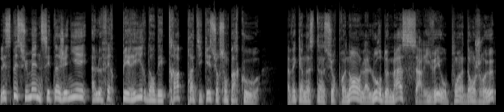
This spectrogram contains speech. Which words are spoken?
l'espèce humaine s'est ingéniée à le faire périr dans des trappes pratiquées sur son parcours, avec un instinct surprenant, la lourde masse, arrivée au point dangereux,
